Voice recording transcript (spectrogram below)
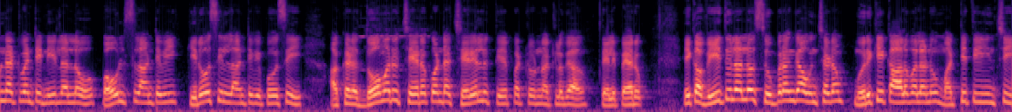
ఉన్నటువంటి నీళ్ళలో బౌల్స్ లాంటివి కిరోసిన్ లాంటివి పోసి అక్కడ దోమలు చేరకుండా చర్యలు చేపట్టున్నట్లుగా తెలిపారు. ఇక వీధులలో శుభ్రంగా ఉంచడం మురికి కాలువలను మట్టి తీయించి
